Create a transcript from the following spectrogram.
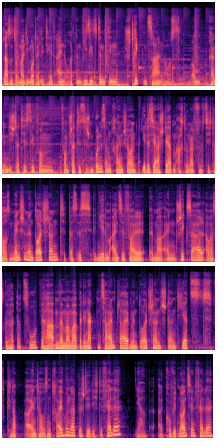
Lass uns doch mal die Mortalität einordnen. Wie sieht es denn mit den strikten Zahlen aus? Man kann in die Statistik vom, vom Statistischen Bundesamt reinschauen. Jedes Jahr sterben 850.000 Menschen in Deutschland. Das ist in jedem Einzelfall immer ein Schicksal, aber es gehört dazu. Wir haben, wenn wir mal bei den nackten Zahlen bleiben, in Deutschland stand jetzt knapp 1300 bestätigte Fälle. Ja. Äh, Covid-19-Fälle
